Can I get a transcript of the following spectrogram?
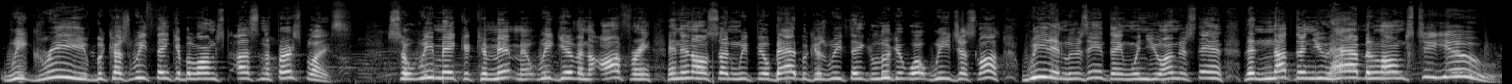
We grieve because we think it belongs to us in the first place. So we make a commitment, we give an offering, and then all of a sudden we feel bad because we think, look at what we just lost. We didn't lose anything when you understand that nothing you have belongs to you,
